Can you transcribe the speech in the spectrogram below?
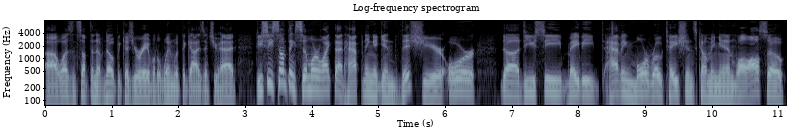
uh, wasn't something of note because you were able to win with the guys that you had. Do you see something similar like that happening again this year, or uh, do you see maybe having more rotations coming in while also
